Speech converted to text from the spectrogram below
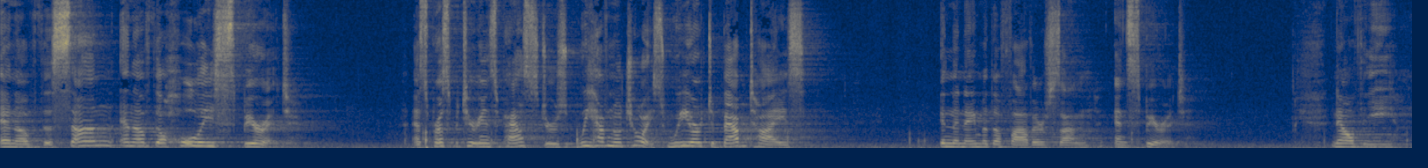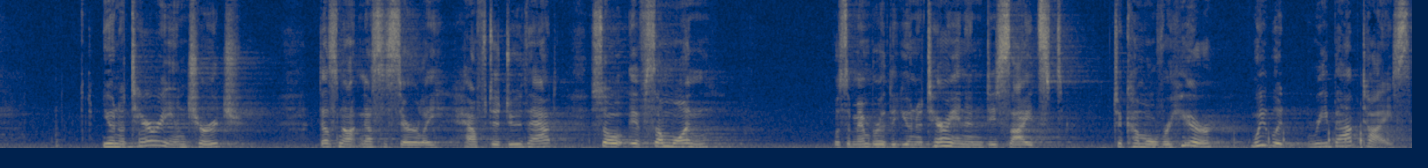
and of the Son, and of the Holy Spirit. As Presbyterians pastors, we have no choice. We are to baptize in the name of the Father, Son, and Spirit. Now, the Unitarian Church does not necessarily have to do that. So, if someone was a member of the Unitarian and decides to come over here, we would rebaptize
